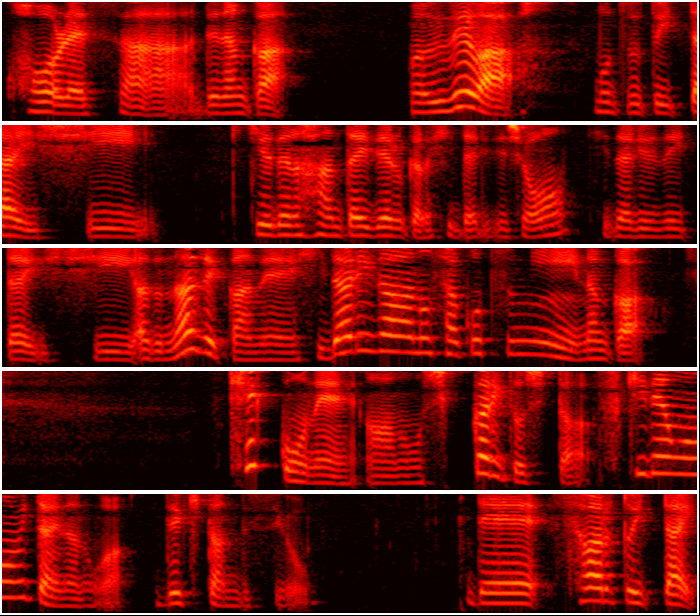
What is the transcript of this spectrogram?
これさ、でなんか、まあ、腕はもうずっと痛いし、利き腕の反対でやるから左でしょ？左腕痛いし、あとなぜかね、左側の鎖骨になんか、結構ね、あの、しっかりとした吹き出物みたいなのができたんですよ。で、触ると痛い。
